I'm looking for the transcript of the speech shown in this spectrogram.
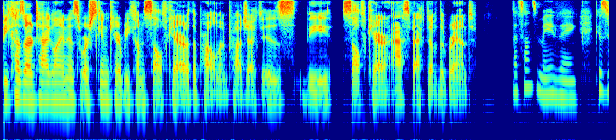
because our tagline is where skincare becomes self care, the Parliament Project is the self care aspect of the brand. That sounds amazing. Because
